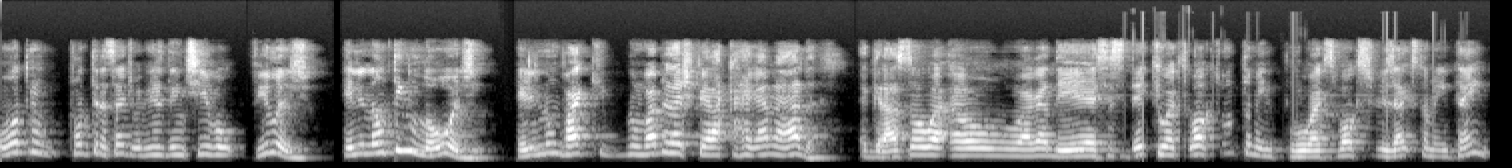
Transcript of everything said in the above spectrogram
o outro ponto interessante, o Resident Evil Village, ele não tem load, ele não vai, não vai precisar esperar carregar nada. É graças ao, ao HD SSD que o Xbox One também, o Xbox Series X também tem,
